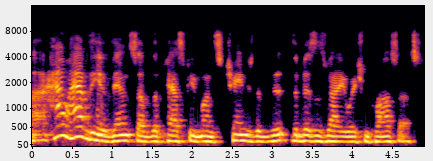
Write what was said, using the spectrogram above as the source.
Uh, how have the events of the past few months changed the, the business valuation process?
